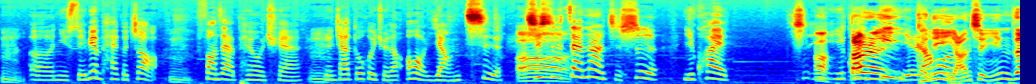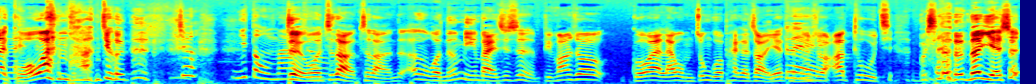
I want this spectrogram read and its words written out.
嗯。呃，你随便拍个照，嗯，放在朋友圈，人家都会觉得哦洋气。其实，在那儿只是一块。啊，当然肯定洋气，因为你在国外嘛，就 就你懂吗？对，我知道，知道，嗯，我能明白，就是比方说国外来我们中国拍个照，也可能说啊土气，不是，那也是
